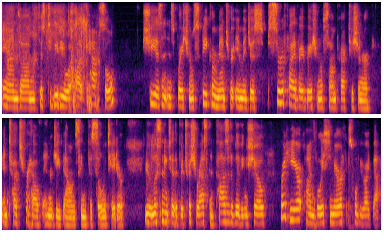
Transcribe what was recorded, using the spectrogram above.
And um, just to give you a, a capsule, she is an inspirational speaker, mentor, imagist, certified vibrational sound practitioner, and touch for health energy balancing facilitator. You're listening to the Patricia Raskin Positive Living Show right here on Voice America. We'll be right back.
